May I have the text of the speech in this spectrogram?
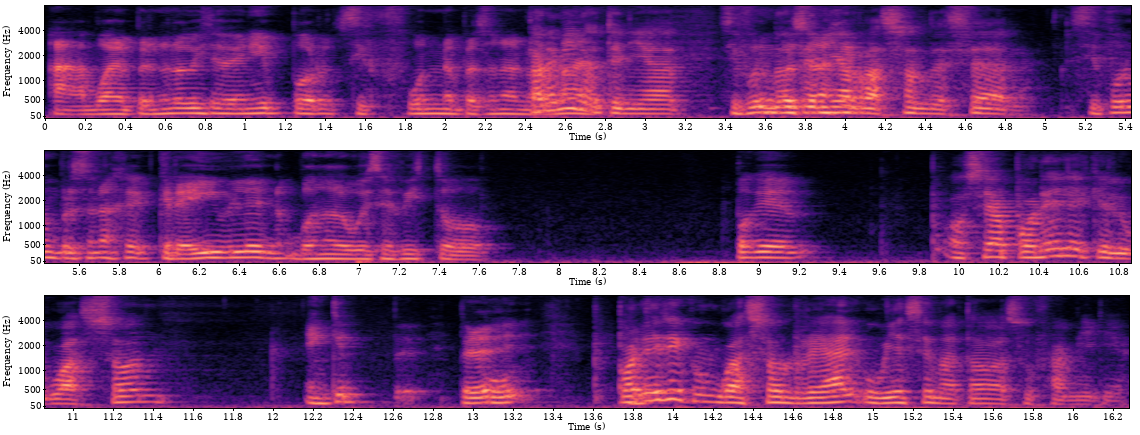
Ah, bueno, pero no lo viste venir por si fuera una persona normal. Para mí no tenía, Si fuera un no tenía razón de ser. Si fuera un personaje creíble, vos no lo hubieses visto Porque, O sea, ponele que el guasón. ¿en qué? Pero, Uh, Ponele que un guasón real hubiese matado a su familia.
